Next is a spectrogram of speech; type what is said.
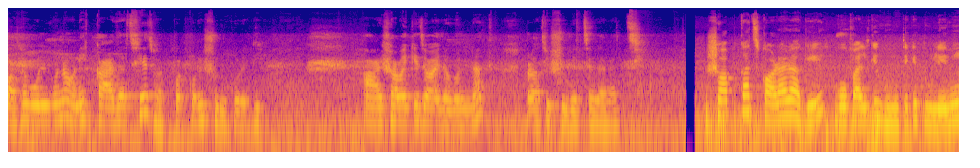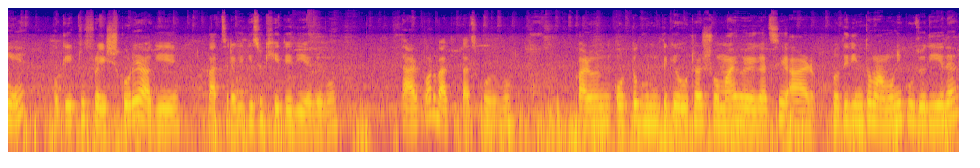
কথা বলব না, অনেক কাজ আছে, ঝটপট করে শুরু করে দিই। আর সবাইকে জয় জগন্নাথ, রথের শুভেচ্ছা জানাচ্ছি। সব কাজ করার আগে গোপালকে ঘুম থেকে তুলে নিয়ে ওকে একটু ফ্রেশ করে আগে বাচ্চাটাকে কিছু খেতে দিয়ে দেব। তারপর বাকি কাজ করব। কারণ ওর তো ঘুম থেকে ওঠার সময় হয়ে গেছে, আর প্রতিদিন তো মামনি পুজো দিয়ে দেয়।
